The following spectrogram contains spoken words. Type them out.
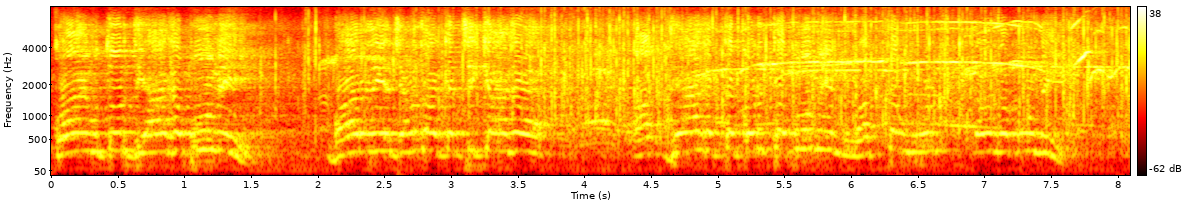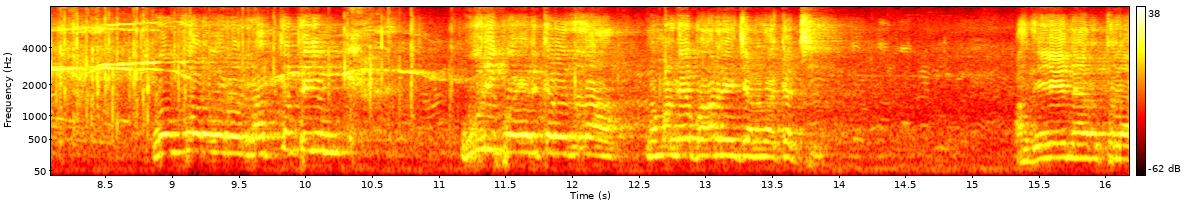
கோயம்புத்தூர் தியாக பூமி பாரதிய ஜனதா கட்சிக்காக தியாகத்தை கொடுத்த பூமி ரத்தம் பூமி. ஒவ்வொரு ரத்தத்தையும் ஊறி போயிருக்கிறது தான் நம்மளுடைய பாரதிய ஜனதா கட்சி. அதே நேரத்தில்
